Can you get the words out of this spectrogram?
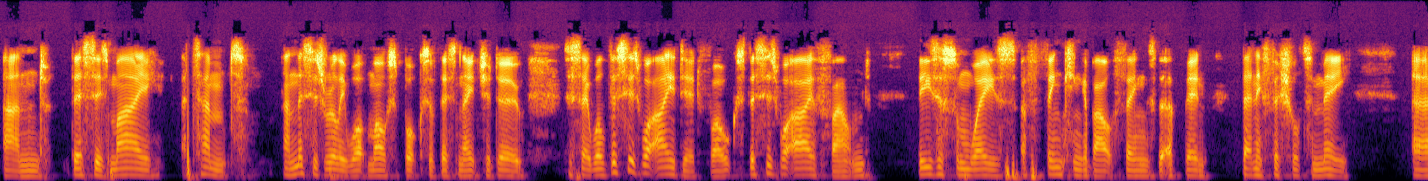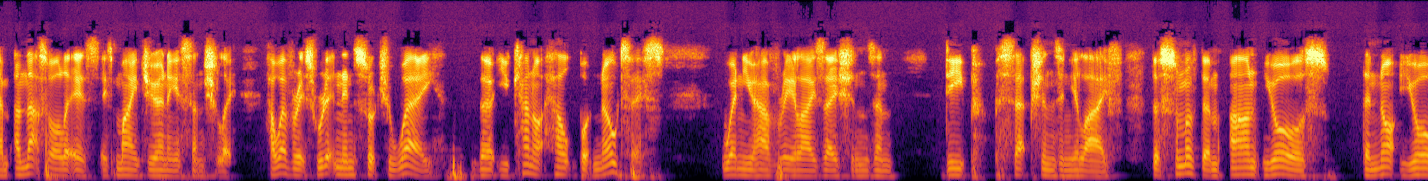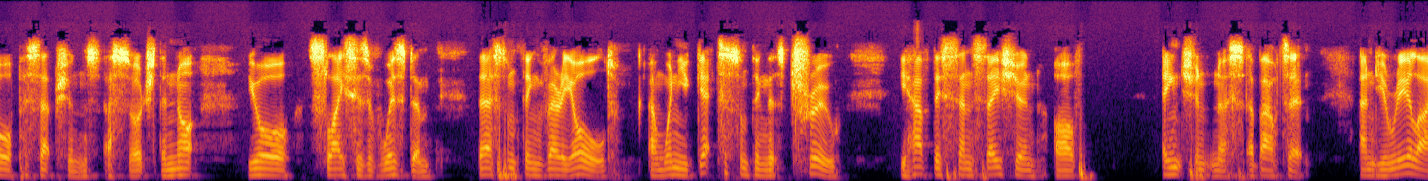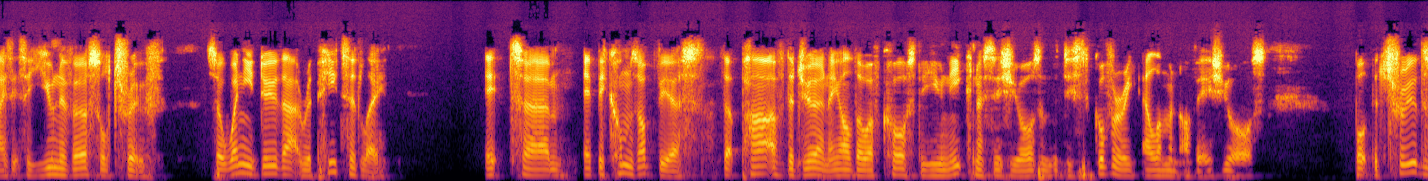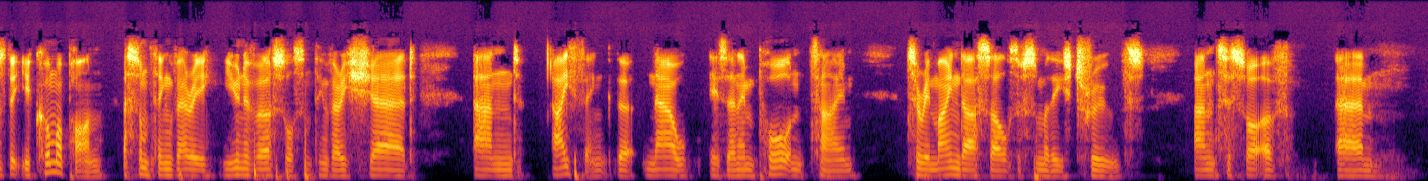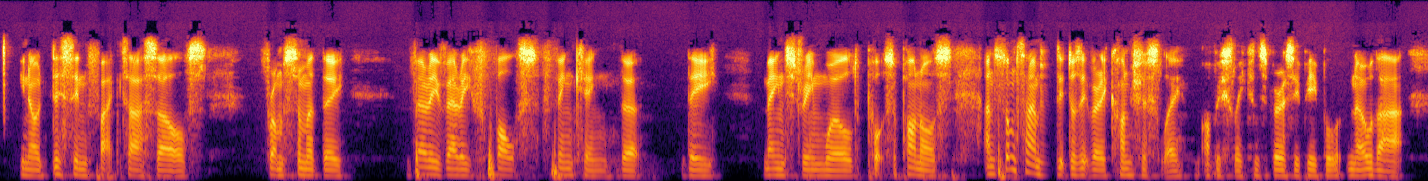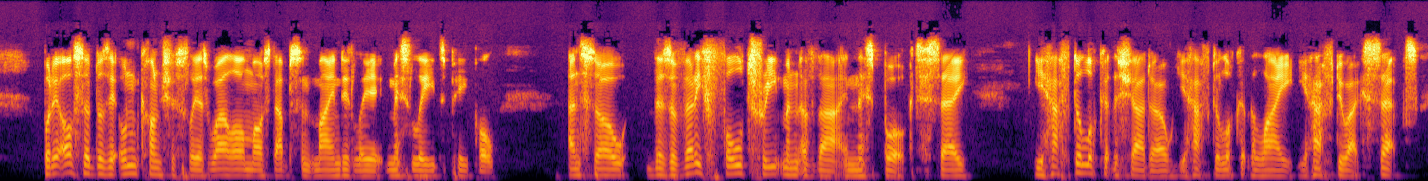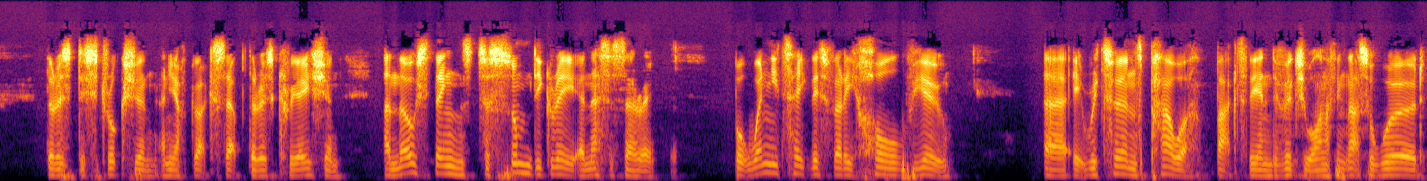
And this is my attempt, and this is really what most books of this nature do, to say, well, this is what I did, folks, this is what I've found. These are some ways of thinking about things that have been beneficial to me. Um, and that's all it is. It's my journey, essentially. However, it's written in such a way that you cannot help but notice when you have realizations and deep perceptions in your life that some of them aren't yours. They're not your perceptions as such. They're not your slices of wisdom. They're something very old. And when you get to something that's true, you have this sensation of ancientness about it. And you realize it's a universal truth. So when you do that repeatedly, it um, it becomes obvious that part of the journey, although of course the uniqueness is yours and the discovery element of it is yours, but the truths that you come upon are something very universal, something very shared, and I think that now is an important time to remind ourselves of some of these truths and to sort of um, you know disinfect ourselves from some of the very, very false thinking that the mainstream world puts upon us. And sometimes it does it very consciously. Obviously, conspiracy people know that. But it also does it unconsciously as well, almost absent mindedly. It misleads people. And so there's a very full treatment of that in this book to say you have to look at the shadow, you have to look at the light, you have to accept there is destruction, and you have to accept there is creation. And those things, to some degree, are necessary. But when you take this very whole view, uh, it returns power back to the individual. And I think that's a word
